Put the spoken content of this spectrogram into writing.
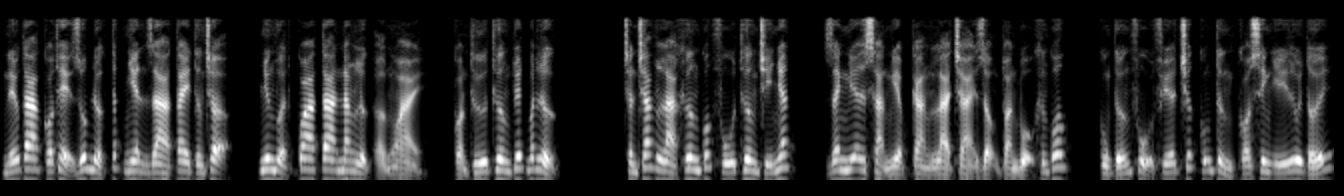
nếu ta có thể giúp được tất nhiên ra tay tương trợ, nhưng vượt qua ta năng lực ở ngoài, còn thứ thương tuyết bất lực. Trần chắc là Khương quốc phú thương trí nhất, danh nghĩa sản nghiệp càng là trải rộng toàn bộ Khương quốc, cùng tướng phủ phía trước cũng từng có sinh ý lui tới,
